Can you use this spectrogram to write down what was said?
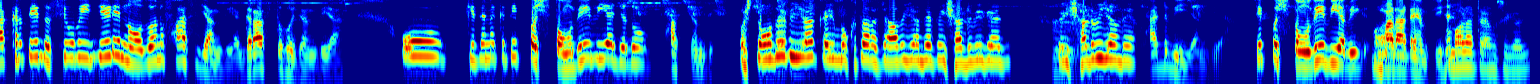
ਆਖਰ ਤੇ ਦੱਸਿਓ ਵੀ ਜਿਹੜੇ ਨੌਜਵਾਨ ਫਸ ਜਾਂਦੇ ਆ ਗ੍ਰਸਤ ਹੋ ਜਾਂਦੇ ਆ ਉਹ ਕਿਤੇ ਨਾ ਕਿਤੇ ਪਛਤਾਉਂਦੇ ਵੀ ਆ ਜਦੋਂ ਫਸ ਜਾਂਦੇ? ਪਛਤਾਉਂਦੇ ਵੀ ਆ ਕਈ ਮੁੱਖ ਧਾਰਾ ਚ ਆ ਵੀ ਜਾਂਦੇ ਆ, ਕਈ ਛੱਡ ਵੀ ਗਏ ਜੀ। ਕਈ ਛੱਡ ਵੀ ਜਾਂਦੇ ਆ। ਛੱਡ ਵੀ ਜਾਂਦੇ ਆ। ਤੇ ਪਛਤਾਉਂਦੇ ਵੀ ਆ ਵੀ। ਮਾੜਾ ਟਾਈਮ ਸੀ ਹੈ? ਮਾੜਾ ਟਾਈਮ ਸੀਗਾ ਜੀ।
